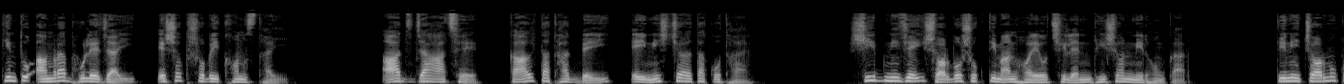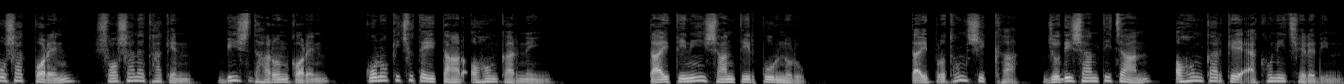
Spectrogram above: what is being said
কিন্তু আমরা ভুলে যাই, এসব সবই ক্ষণস্থায়ী। আজ যা আছে, কাল তা থাকবেই, এই নিশ্চয়তা কোথায়? শিব নিজেই সর্বশক্তিমান হয়েও ছিলেন ভীষণ নিরহংকার। তিনি চর্মপোশাক পরেন, শ্মশানে থাকেন, বিষ ধারণ করেন কোনো কিছুতেই তার অহংকার নেই। তাই তিনিই শান্তির পূর্ণরূপ। তাই প্রথম শিক্ষা, যদি শান্তি চান, অহংকারকে এখনই ছেড়ে দিন।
